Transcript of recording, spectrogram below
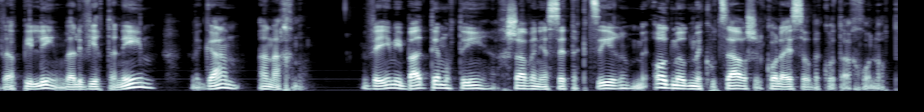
והפילים והלוויתנים, וגם אנחנו. ואם איבדתם אותי, עכשיו אני אעשה תקציר מאוד מאוד מקוצר של כל העשר דקות האחרונות.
